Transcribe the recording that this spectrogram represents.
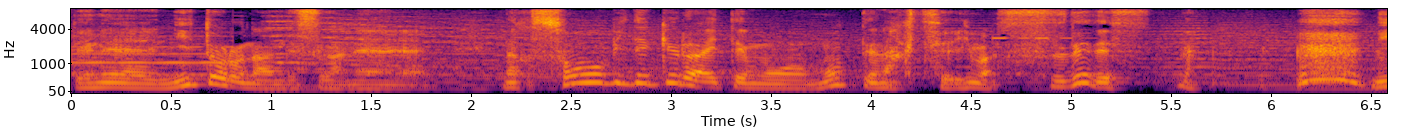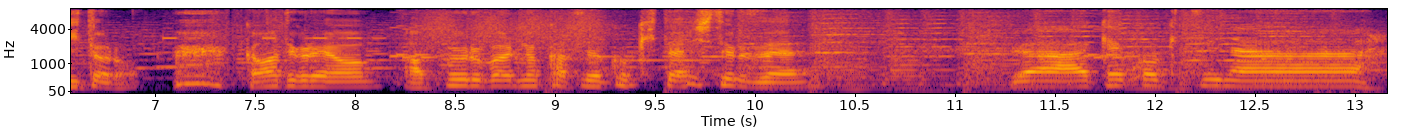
でね、ニトロなんですがね、なんか装備できるアイテムを持ってなくて、今素手です。ニトロ。頑張ってくれよ。アップル張りの活躍を期待してるぜ。いやー、結構きついな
